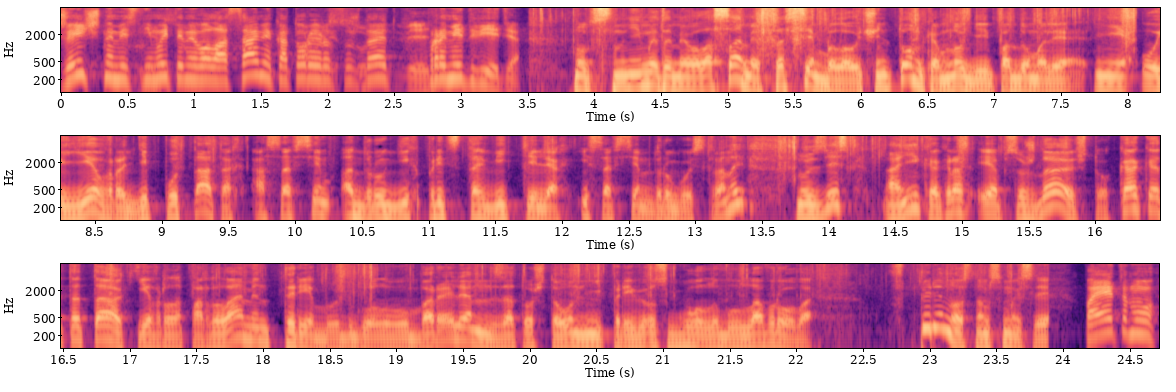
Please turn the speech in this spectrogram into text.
женщинами с немытыми волосами, которые рассуждают про медведя. Ну, с немытыми волосами совсем было очень тонко. Многие подумали не о евродепутатах, а совсем о других представителях и совсем другой страны. Но здесь они как раз и обсуждают, что как это так, Европарламент требует голову Бареля за то, что он не привез голову Лаврова. В переносном смысле. Поэтому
